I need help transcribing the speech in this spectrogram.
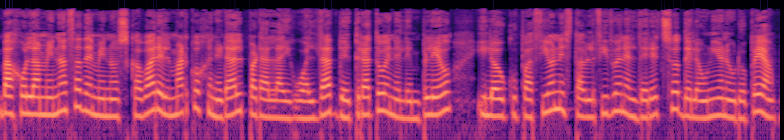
bajo la amenaza de menoscabar el marco general para la igualdad de trato en el empleo y la ocupación establecido en el derecho de la Unión Europea.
